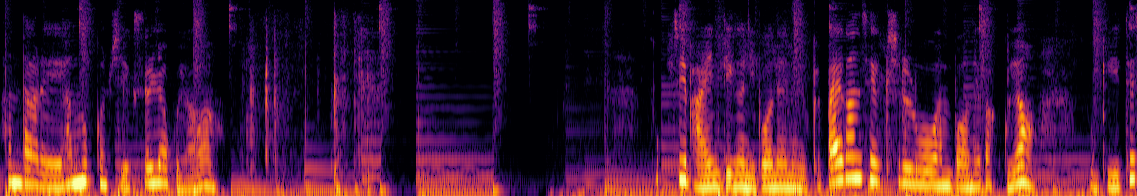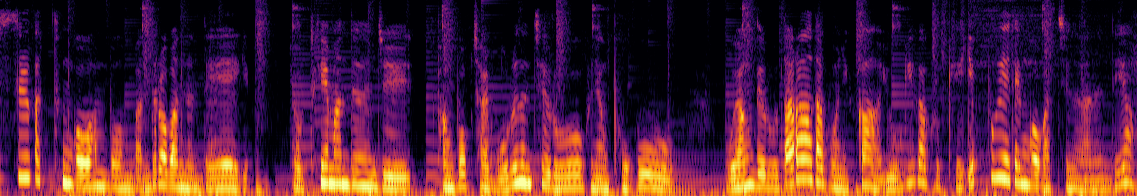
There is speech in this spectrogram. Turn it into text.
한 달에 한 묶음씩 쓰려고요. 속지 바인딩은 이번에는 이렇게 빨간색 실로 한번 해봤고요. 여기 테슬 같은 거 한번 만들어 봤는데 어떻게 만드는지 방법 잘 모르는 채로 그냥 보고 모양대로 따라하다 보니까 여기가 그렇게 예쁘게 된 것 같지는 않은데요.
